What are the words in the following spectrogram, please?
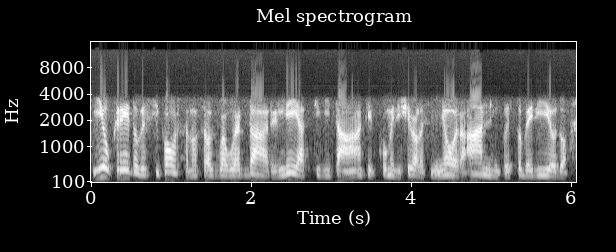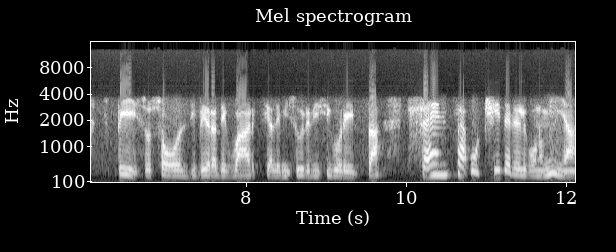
Io credo che si possano salvaguardare le attività che, come diceva la signora, hanno in questo periodo speso soldi per adeguarsi alle misure di sicurezza senza uccidere l'economia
